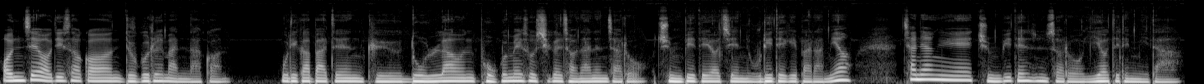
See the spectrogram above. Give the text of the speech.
언제 어디서건 누구를 만나건 우리가 받은 그 놀라운 복음의 소식을 전하는 자로 준비되어진 우리 되기 바라며 찬양 위에 준비된 순서로 이어드립니다.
